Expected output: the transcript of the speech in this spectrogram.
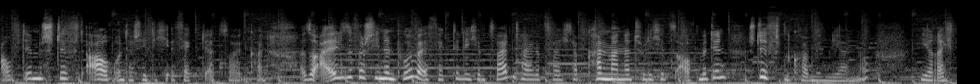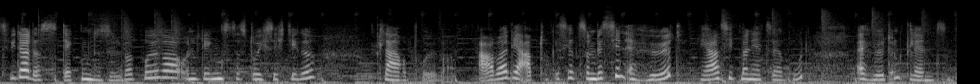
auf dem Stift auch unterschiedliche Effekte erzeugen kann. Also all diese verschiedenen Pulvereffekte, die ich im zweiten Teil gezeigt habe, kann man natürlich jetzt auch mit den Stiften kombinieren. Ne? Hier rechts wieder das deckende Silberpulver und links das durchsichtige klare Pulver. Aber der Abdruck ist jetzt so ein bisschen erhöht. Ja, sieht man jetzt sehr gut. Erhöht und glänzend.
